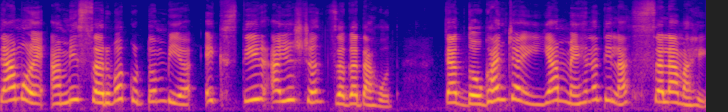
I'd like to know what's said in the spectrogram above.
त्यामुळे आम्ही सर्व कुटुंबीय एक स्थिर आयुष्य जगत आहोत. त्या दोघांच्याही या मेहनतीला सलाम आहे.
